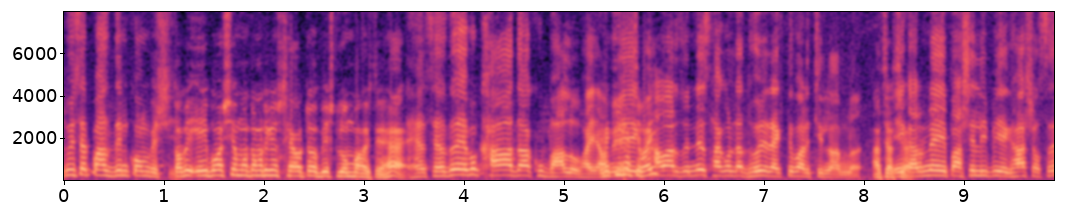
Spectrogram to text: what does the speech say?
দুই চার পাঁচ দিন কম বেশি। তবে এই বয়সে মোটামুটি বেশ লম্বা হয়েছে হ্যাঁ? হ্যাঁ এবং খাওয়া দাওয়া খুব ভালো ভাই। আমি? খাওয়ার জন্য ছাগলটা ধরে রাখতে পারছিলাম না। আচ্ছা, এই আচ্ছা। কারণে এই পাশে লিপিয়ে ঘাস আছে।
